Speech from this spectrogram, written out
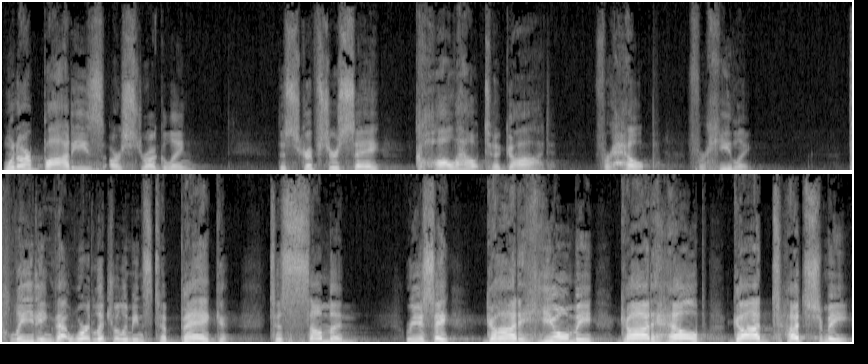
When our bodies are struggling, the scriptures say, call out to God. for help, for healing. Pleading, that word literally means to beg, to summon, where you say, God, heal me. God, help. God, touch me.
